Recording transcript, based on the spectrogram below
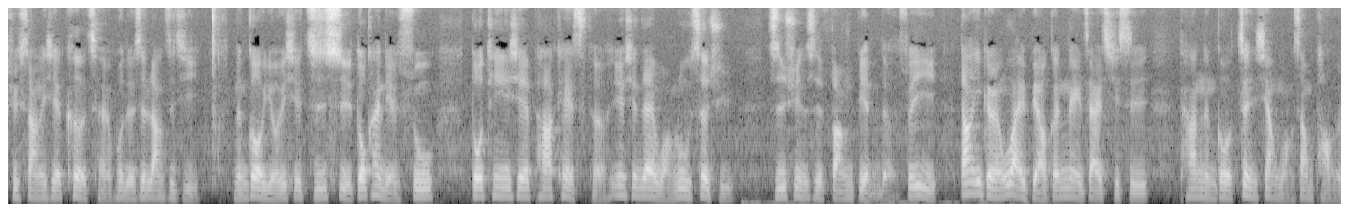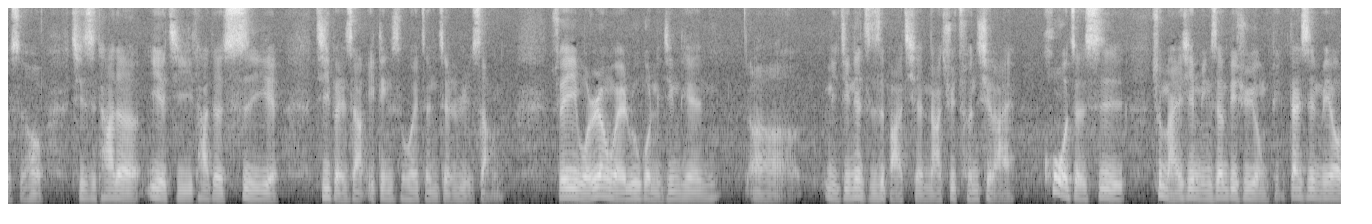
去上一些课程，或者是让自己能够有一些知识，多看点书，多听一些 podcast。因为现在网络摄取资讯是方便的，所以当一个人外表跟内在其实他能够正向往上跑的时候，其实他的业绩、他的事业基本上一定是会蒸蒸日上的。所以我认为，如果你今天呃，你今天只是把钱拿去存起来，或者是去买一些民生必需用品，但是没有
